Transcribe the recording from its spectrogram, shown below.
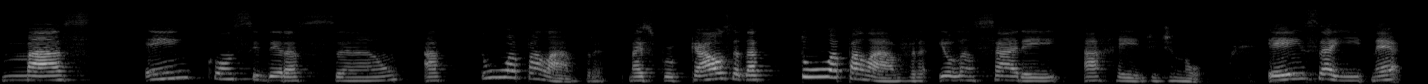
mas em consideração a tua palavra, mas por causa da tua palavra eu lançarei a rede de novo. Eis aí, né?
